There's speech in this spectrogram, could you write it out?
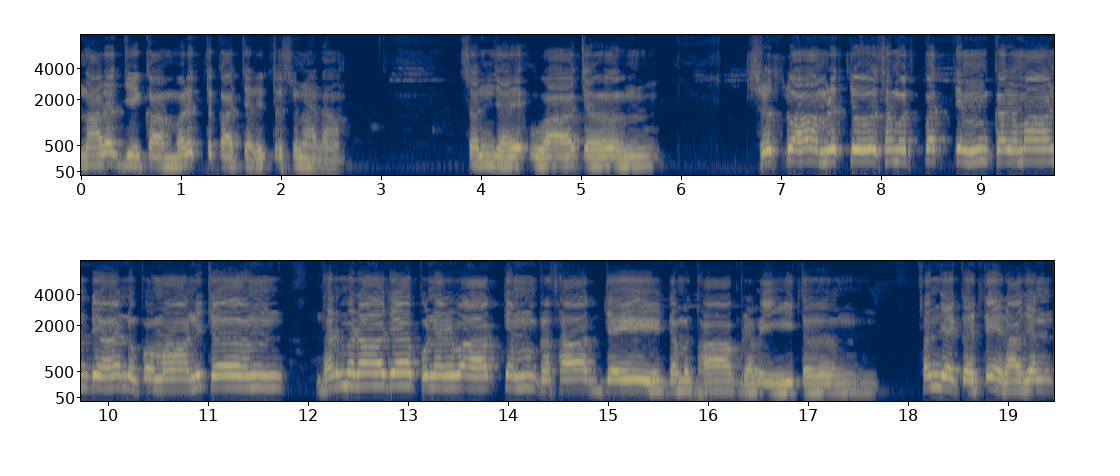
नारद जी का मृत का चरित्र सुनाना। संजय उवाच श्रुवा मृत्यु समुत्पत्ति कर्माण्यनुपमान धर्मराज पुनर्वाक्यम प्रसाद जय डमधा ब्रवीत संजय कहते हैं, राजन,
